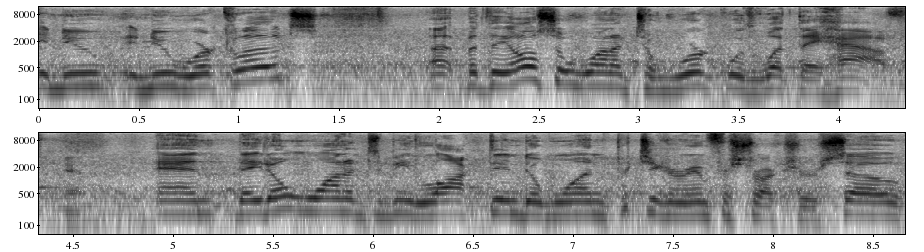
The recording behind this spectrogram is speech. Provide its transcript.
in, new, in new workloads. Uh, but they also want it to work with what they have. Yeah. And they don't want it to be locked into one particular infrastructure. So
